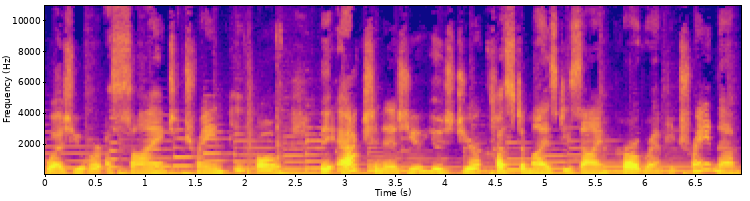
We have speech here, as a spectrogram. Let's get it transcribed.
was you were assigned to train people. The action is you used your customized design program to train them,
